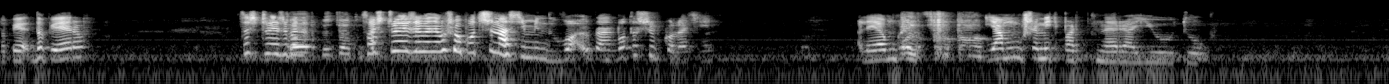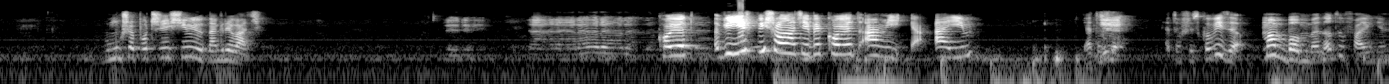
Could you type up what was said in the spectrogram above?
Dopie dopiero? Coś czuję, że będę... To- Coś czuję, że będę musiał po 13 minut, bo to szybko leci. Ale ja muszę, ja muszę mieć partnera YouTube. Bo muszę po 30 minut nagrywać. Kojot, widzisz, piszą na ciebie Kojot Ami, Aim. Ja to, Gdzie? ja to wszystko widzę. Mam bombę, no to fajnie.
